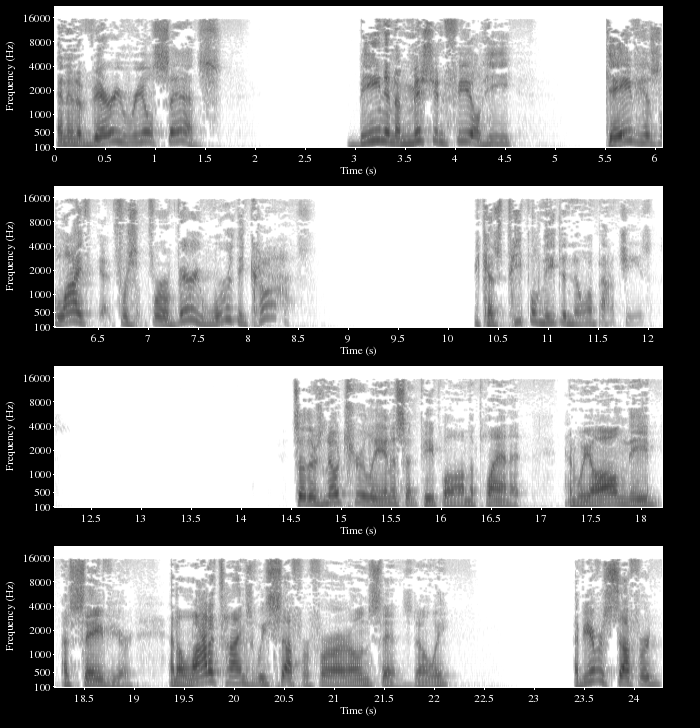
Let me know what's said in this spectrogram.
And in a very real sense, being in a mission field, he gave his life for, for a very worthy cause. Because people need to know about Jesus. So there's no truly innocent people on the planet, and we all need a Savior. And a lot of times we suffer for our own sins, don't we? Have you ever suffered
